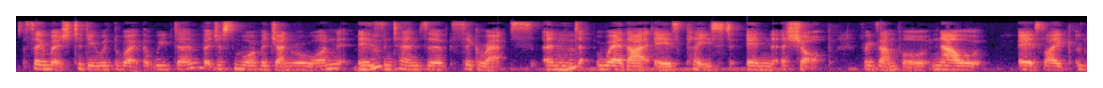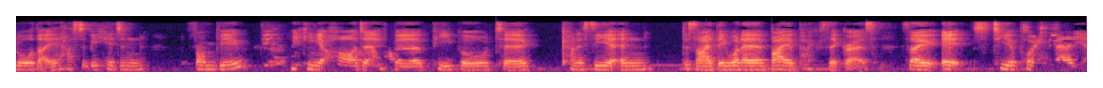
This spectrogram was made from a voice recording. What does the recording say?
so much to do with the work that we've done, but just more of a general one is mm-hmm. in terms of cigarettes and mm-hmm. where that is placed in a shop. For example, now it's like a law that it has to be hidden from view, making it harder for people to kind of see it and decide they want to buy a pack of cigarettes. So it's to your point earlier,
